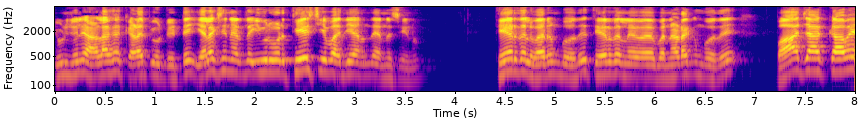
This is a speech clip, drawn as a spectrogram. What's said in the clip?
இப்படின்னு சொல்லி அழகாக கிளப்பி விட்டுட்டு எலெக்ஷன் நேரத்தில் இவர் ஒரு தேசியவாதியாக இருந்தால் என்ன செய்யணும்? தேர்தல் வரும்போது தேர்தல் நடக்கும்போது பாஜகவை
